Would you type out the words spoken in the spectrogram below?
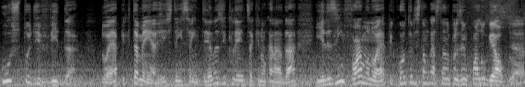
custo de vida do app, que também a gente tem centenas de clientes aqui no Canadá e eles informam no app quanto eles estão gastando, por exemplo, com aluguel. É.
